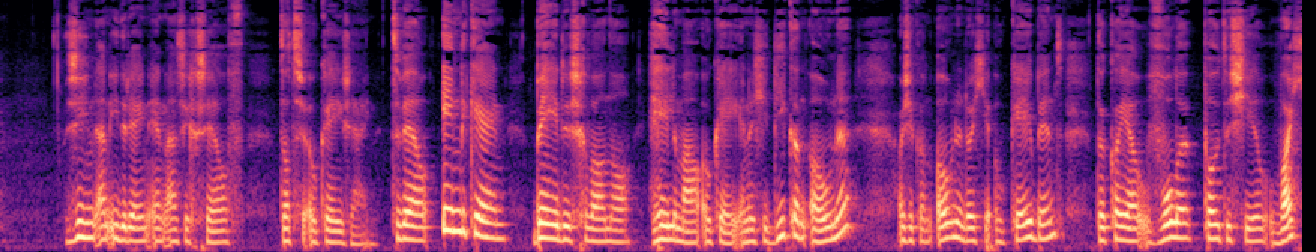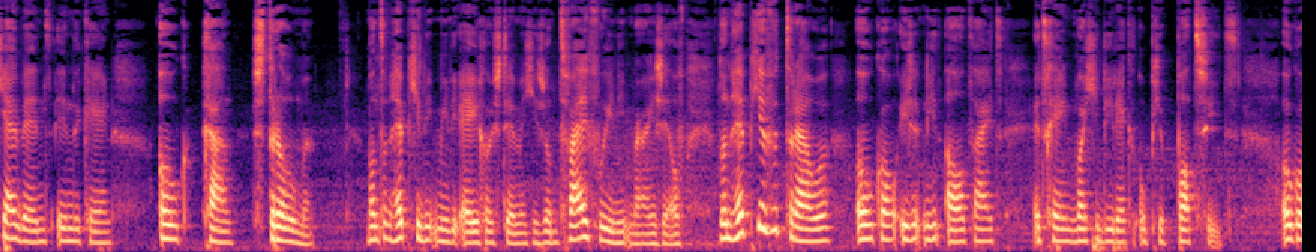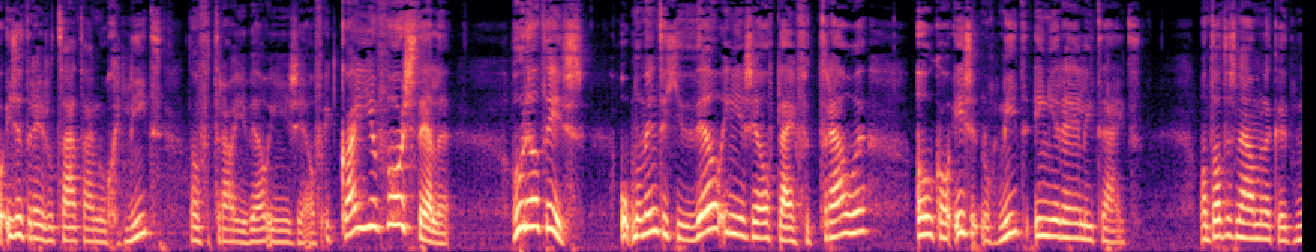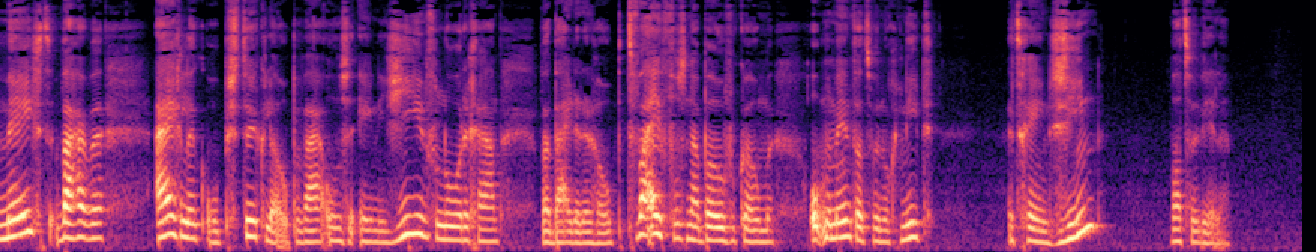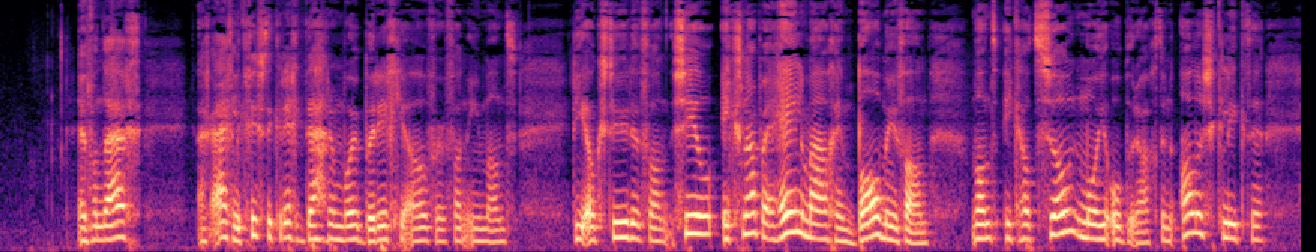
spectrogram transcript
zien aan iedereen en aan zichzelf dat ze oké zijn. Terwijl in de kern ben je dus gewoon al helemaal oké. En als je die kan ownen, als je kan ownen dat je oké bent, dan kan jouw volle potentieel, wat jij bent in de kern, ook gaan stromen. Want dan heb je niet meer die ego-stemmetjes. Dan twijfel je niet meer aan jezelf. Dan heb je vertrouwen, ook al is het niet altijd hetgeen wat je direct op je pad ziet. Ook al is het resultaat daar nog niet, dan vertrouw je wel in jezelf. Ik kan je je voorstellen hoe dat is. Op het moment dat je wel in jezelf blijft vertrouwen, ook al is het nog niet in je realiteit. Want dat is namelijk het meest waar we eigenlijk op stuk lopen, waar onze energieën verloren gaan, waarbij er een hoop twijfels naar boven komen op het moment dat we nog niet hetgeen zien wat we willen. En vandaag, eigenlijk gisteren kreeg ik daar een mooi berichtje over van iemand die ook stuurde van Sil, ik snap er helemaal geen bal meer van. Want ik had zo'n mooie opdracht en alles klikte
